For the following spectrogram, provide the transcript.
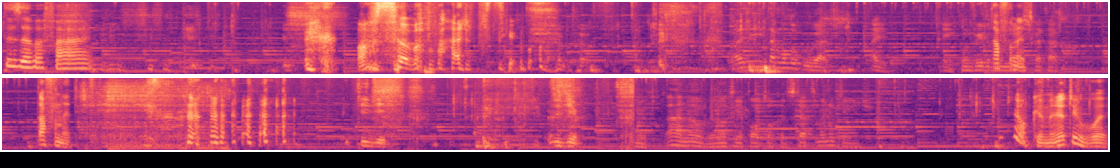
Desabafar. Vamos abafar por cima. Olha aí, está maluco o gajo. Aí, aí convido-me Tá no fonético. espetáculo. Tá frenético. GG. GG. Ah, não, eu não tinha Paul Token, se calhar também não tinhas. É ok, mano, eu tenho bué.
